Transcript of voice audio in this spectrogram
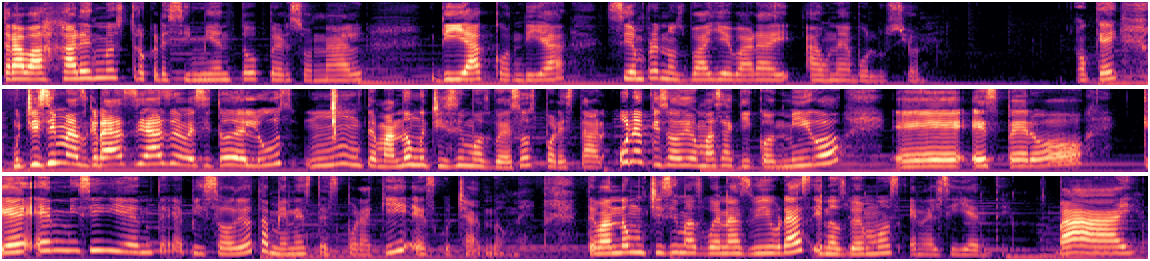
trabajar en nuestro crecimiento personal día con día siempre nos va a llevar a, una evolución. ¿Ok? Muchísimas gracias, bebecito de luz. Mm, te mando muchísimos besos por estar un episodio más aquí conmigo. Eh, espero que en mi siguiente episodio también estés por aquí escuchándome. Te mando muchísimas buenas vibras y nos vemos en el siguiente. Bye.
